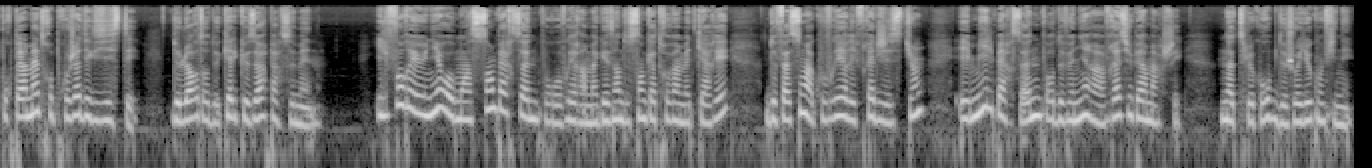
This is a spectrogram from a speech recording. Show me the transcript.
pour permettre au projet d'exister, de l'ordre de quelques heures par semaine. Il faut réunir au moins 100 personnes pour ouvrir un magasin de 180 mètres carrés, de façon à couvrir les frais de gestion, et 1000 personnes pour devenir un vrai supermarché, note le groupe de joyeux confinés.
